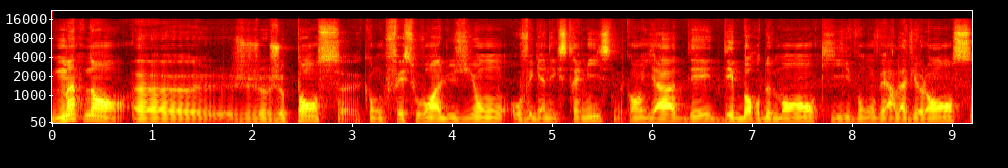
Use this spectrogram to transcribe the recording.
Maintenant, euh, je, pense qu'on fait souvent allusion au vegan extrémisme quand il y a des débordements qui vont vers la violence,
